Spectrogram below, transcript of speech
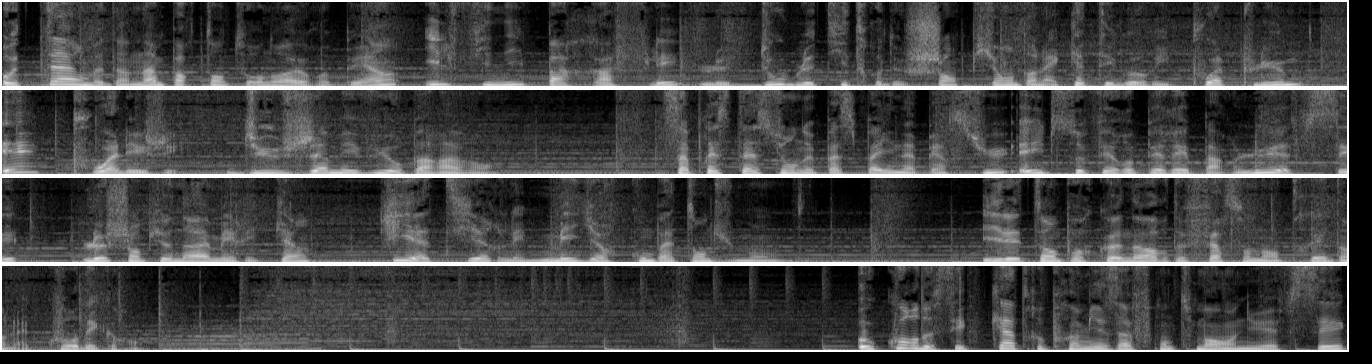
Au terme d'un important tournoi européen, il finit par rafler le double titre de champion dans la catégorie poids plume et poids léger, du jamais vu auparavant. Sa prestation ne passe pas inaperçue et il se fait repérer par l'UFC, le championnat américain, qui attire les meilleurs combattants du monde. Il est temps pour Connor de faire son entrée dans la cour des grands. Au cours de ses quatre premiers affrontements en UFC,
